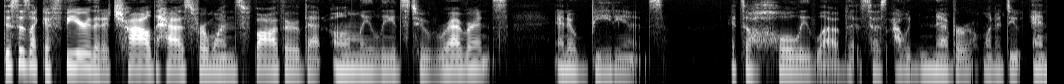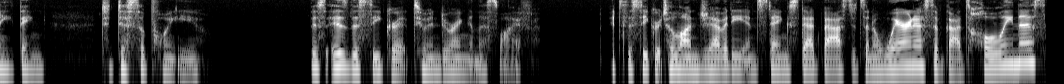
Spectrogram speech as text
this is like a fear that a child has for one's father that only leads to reverence and obedience. It's a holy love that says, I would never want to do anything to disappoint you. This is the secret to enduring in this life. It's the secret to longevity and staying steadfast. It's an awareness of God's holiness,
